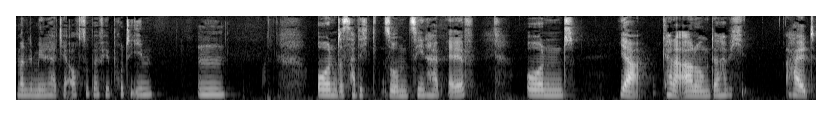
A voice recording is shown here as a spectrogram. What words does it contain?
Mandelmehl hat ja auch super viel Protein. Mm. Und das hatte ich so um 10, halb elf. Und ja, keine Ahnung, dann habe ich halt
